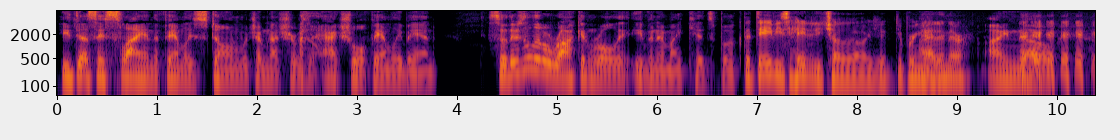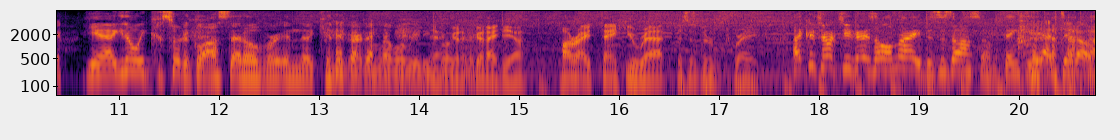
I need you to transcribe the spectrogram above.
He does say Sly and the Family Stone, which I'm not sure was an actual family band. So there's a little rock and roll even in my kids' book. The Davies hated each other, though. You, you bring that I- in there? I know. yeah, you know, we sort of glossed that over in the kindergarten level reading Yeah, book. good, good idea. All right. Thank you, Rhett. This has been great. I could talk to you guys all night. This is awesome. Thank you. Yeah, ditto,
